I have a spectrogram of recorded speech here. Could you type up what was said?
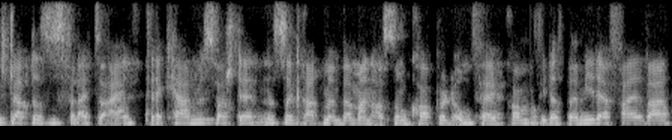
ich glaube, das ist vielleicht so eins der Kernmissverständnisse, gerade wenn man aus so einem Corporate-Umfeld kommt, wie das bei mir der Fall war.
